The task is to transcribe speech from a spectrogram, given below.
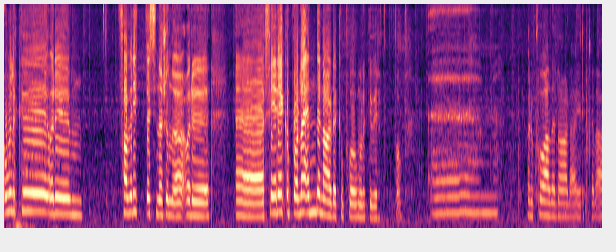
உங்களுக்கு ஒரு ஃபவரிட் டெஸ்டினேஷன் ஒரு ஃபேரேக்கு போனால் எந்த நாடுக்கு போக உங்களுக்கு விருப்பம் ஒரு போகாத நாடா இருக்குதா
